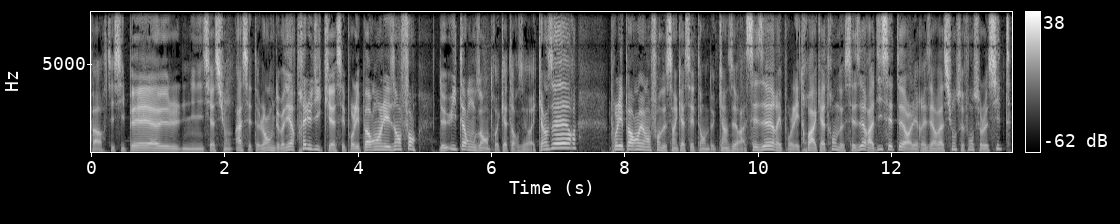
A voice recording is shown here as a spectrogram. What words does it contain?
Participez à une initiation à cette langue de manière très ludique. C'est pour les parents et les enfants de 8 à 11 ans entre 14h et 15h. Pour les parents et enfants de 5 à 7 ans de 15h à 16h et pour les 3 à 4 ans de 16h à 17h. Les réservations se font sur le site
